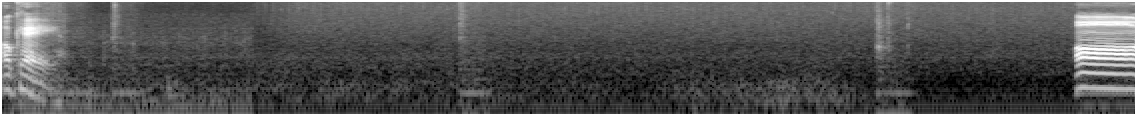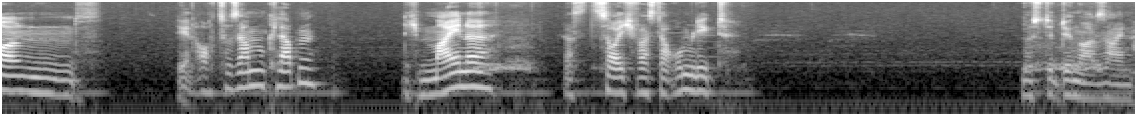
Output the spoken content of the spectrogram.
Okay. Und den auch zusammenklappen. Ich meine, das Zeug, was da rumliegt, müsste Dünger sein.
